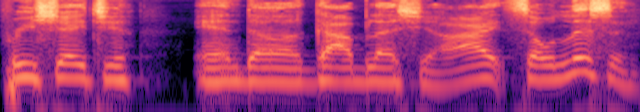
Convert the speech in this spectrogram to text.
Appreciate you and uh, God bless you. All right. So listen,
